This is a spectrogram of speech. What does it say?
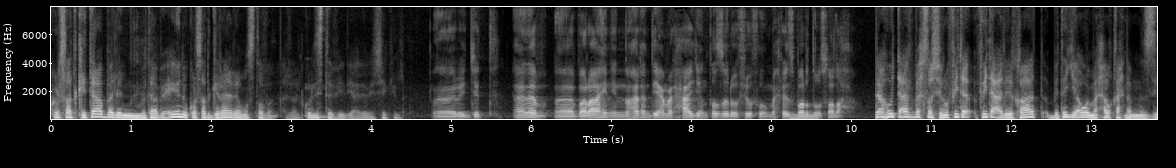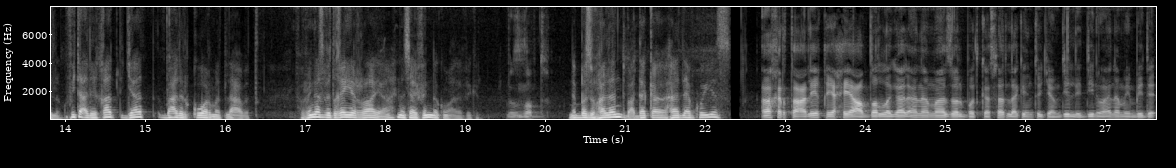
كورسات كتابة للمتابعين وكورسات قراية لمصطفى. عشان الكل يستفيد يعني بشكل. آه بجد أنا آه براهن إنه هالاند يعمل حاجة انتظروا وشوفوا محرز برضه وصلاح؟ لا هو تعرف بيحصل شنو؟ في في تعليقات بتجي أول ما الحلقة إحنا بننزلها وفي تعليقات جات بعد الكور ما اتلعبت. ففي ناس بتغير رأيها إحنا شايفينكم على فكرة. بالضبط. نبذوا هالاند بعد ذاك هالاند لعب كويس. آخر تعليق يحيى عبد الله قال أنا ما زول بودكاستات لكن أنتوا جامدين للدين وأنا من بدا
